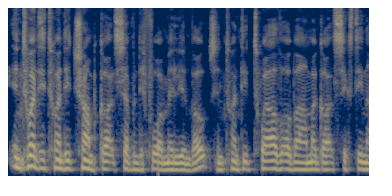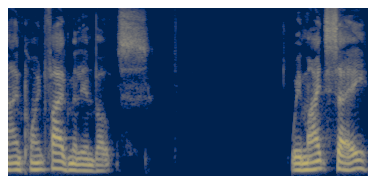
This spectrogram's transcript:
In 2020, Trump got 74 million votes. In 2012, Obama got 69.5 million votes. We might say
